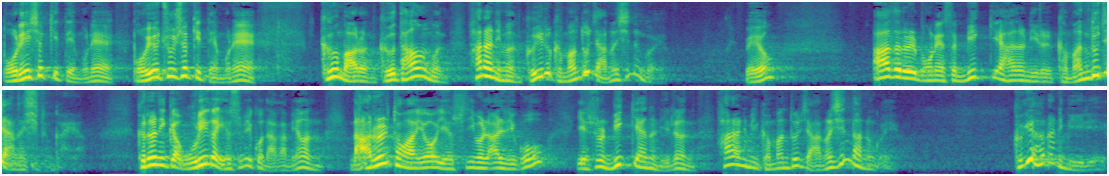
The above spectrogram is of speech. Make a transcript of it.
보내셨기 때문에 보여주셨기 때문에 그 말은 그 다음은 하나님은 그 일을 그만두지 않으시는 거예요. 왜요? 아들을 보내서 믿게 하는 일을 그만두지 않으시는 거예요. 그러니까 우리가 예수 믿고 나가면 나를 통하여 예수님을 알리고 예수를 믿게 하는 일은 하나님이 그만두지 않으신다는 거예요. 그게 하나님의 일이에요.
